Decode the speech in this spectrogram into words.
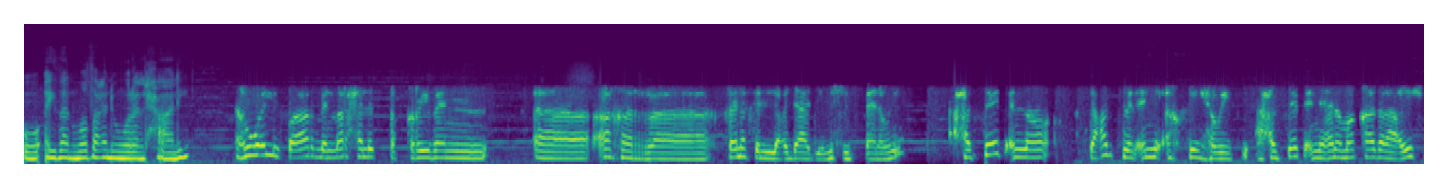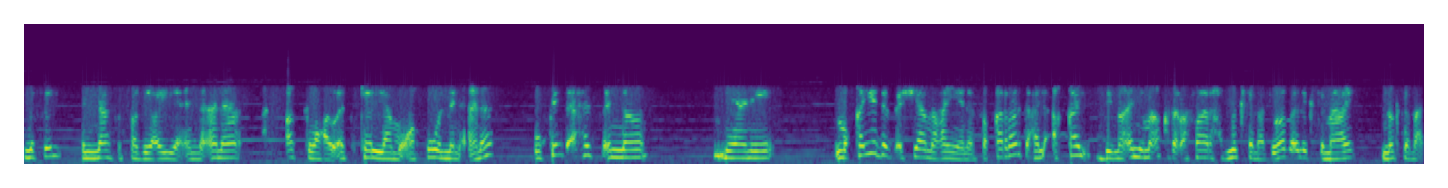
وأيضا وضع نور الحالي؟ هو اللي صار من مرحلة تقريبا آه آخر آه سنة في الإعدادي مش الثانوي. حسيت إنه تعبت من إني أخفي هويتي، حسيت إني أنا ما قادرة أعيش مثل الناس الطبيعية، إن أنا أطلع وأتكلم وأقول من أنا، وكنت أحس إنه يعني مقيده بأشياء معينة، فقررت على الأقل بما إني ما أقدر أصارح المجتمع بوضعي الاجتماعي، المجتمع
